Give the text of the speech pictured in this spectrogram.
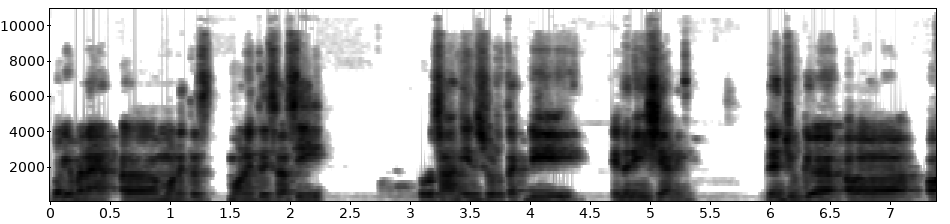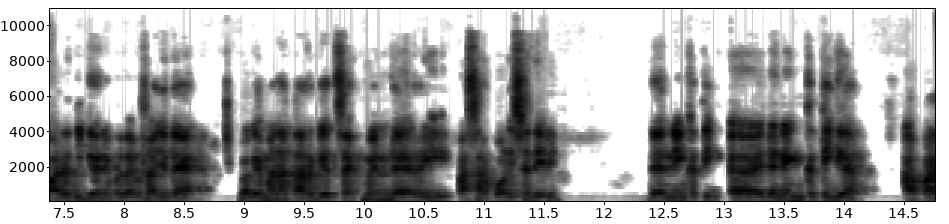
Bagaimana uh, monetis monetisasi perusahaan insurtech di Indonesia nih? Dan juga uh, oh ada tiga nih pertanyaan selanjutnya. Bagaimana target segmen dari pasar polis sendiri? Dan yang ketiga, uh, dan yang ketiga apa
